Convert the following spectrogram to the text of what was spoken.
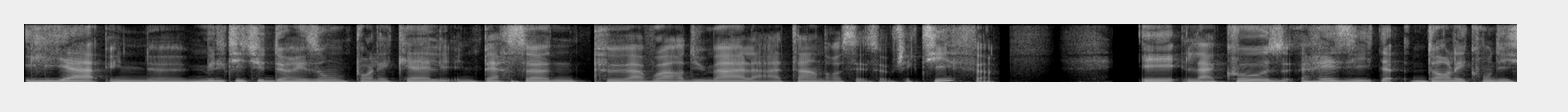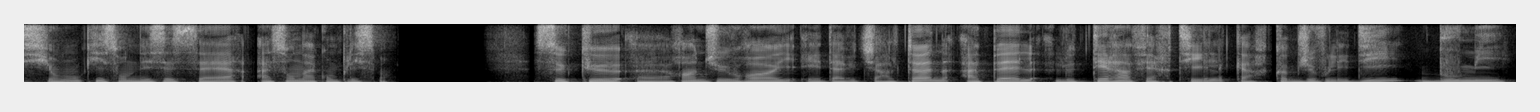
Il y a une multitude de raisons pour lesquelles une personne peut avoir du mal à atteindre ses objectifs. Et la cause réside dans les conditions qui sont nécessaires à son accomplissement. Ce que euh, Roy et David Charlton appellent le terrain fertile, car comme je vous l'ai dit, Bhumi,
